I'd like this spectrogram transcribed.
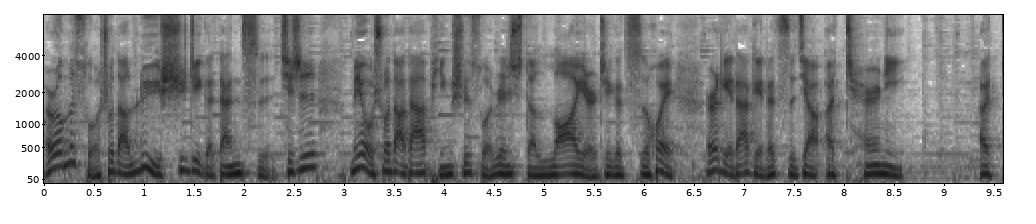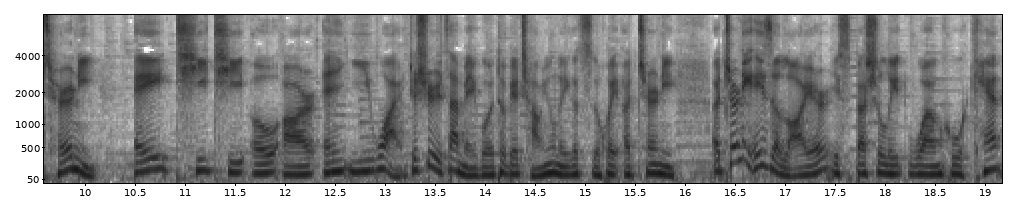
而我们所说到律师这个单词，其实没有说到大家平时所认识的 lawyer 这个词汇，而给大家给的词叫 attorney，attorney attorney，attorney，a t t o r n e y，这是在美国特别常用的一个词汇 attorney。Attorney is a lawyer, especially one who can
